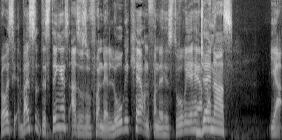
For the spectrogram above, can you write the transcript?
Bro, es, weißt du, das Ding ist, also so von der Logik her und von der Historie her. Jay Nas. Ja.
